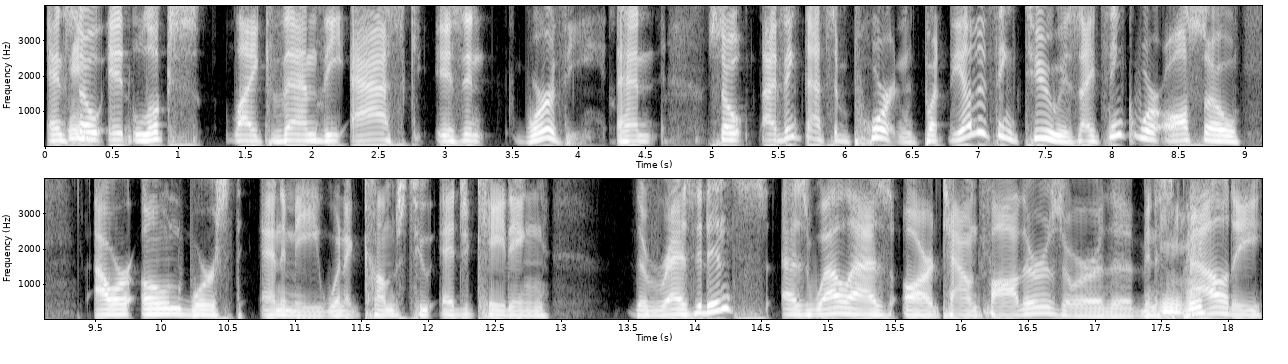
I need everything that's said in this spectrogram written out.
And so it looks like then the ask isn't worthy. And so I think that's important. But the other thing, too, is I think we're also our own worst enemy when it comes to educating the residents as well as our town fathers or the municipality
